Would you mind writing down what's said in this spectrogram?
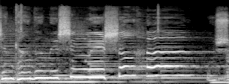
健康的你，心里伤痕。无数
